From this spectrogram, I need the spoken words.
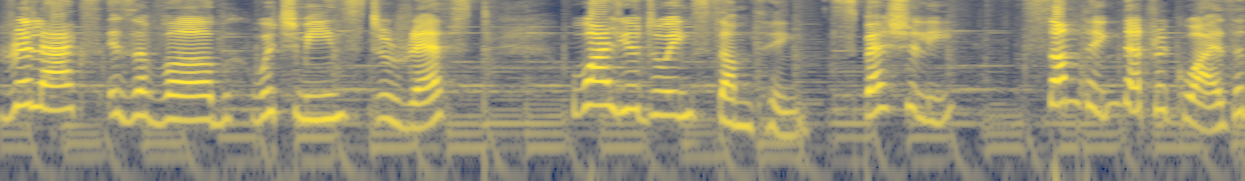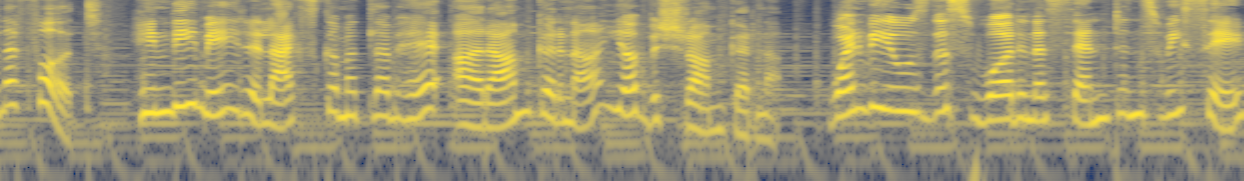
Relax is a verb which means to rest while you're doing something, especially something that requires an effort. हिंदी में रिलैक्स का मतलब है आराम करना या विश्राम करना When we use this word in a sentence, we say,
